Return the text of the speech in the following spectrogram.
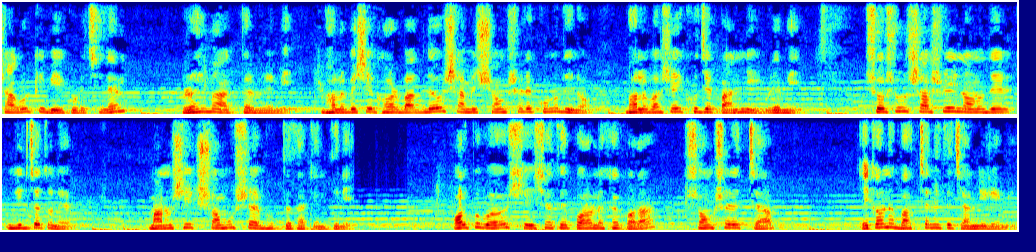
সাগরকে বিয়ে করেছিলেন রহিমা আক্তার রেমি। ভালোবেসে ঘর বাঁধলেও স্বামীর সংসারে কোনোদিনও ভালোবাসাই খুঁজে পাননি রেমি। শ্বশুর, শাশুড়ি, ননদের নির্যাতনে মানসিক সমস্যায় ভুগতে থাকেন তিনি। অল্প বয়স সেই সাথে পড়ালেখা করা, সংসারের চাপ, এ কারণে বাচ্চা নিতে চাননি রেমি।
